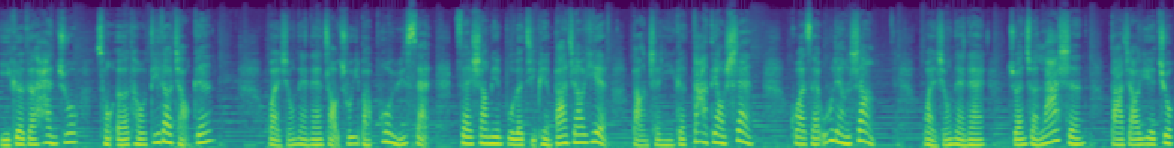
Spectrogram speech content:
一个个汗珠从额头滴到脚跟。浣熊奶奶找出一把破雨伞，在上面补了几片芭蕉叶，绑成一个大吊扇，挂在屋梁上。浣熊奶奶转转拉绳，芭蕉叶就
